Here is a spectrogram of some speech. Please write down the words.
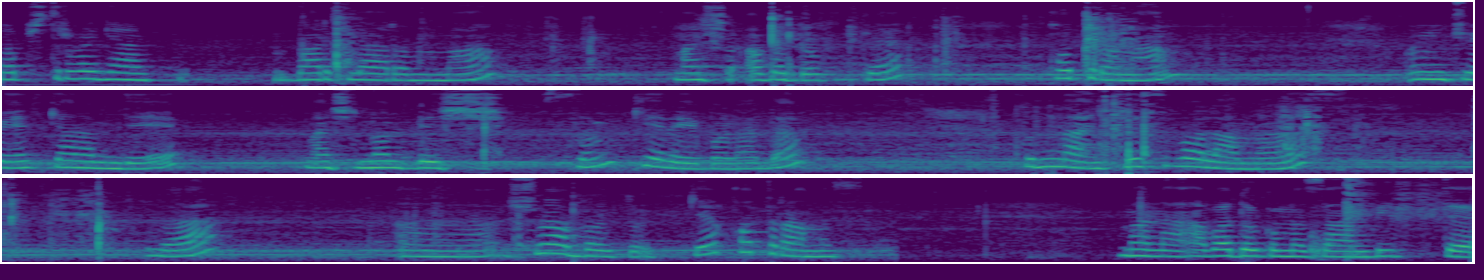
Yopishtirib olgan barglarimni mana shu abadokka qotiraman. Uning uchun aytganimdek mana shu nol besh sim kerak bo'ladi? Bundan kesib olamiz. Va e, shu abadokka qotiramiz. Mana abadogimiz ham bitdi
